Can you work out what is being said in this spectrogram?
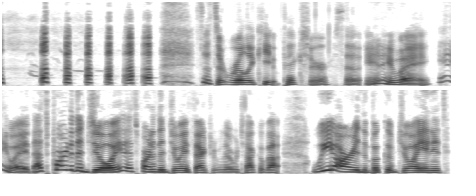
so it's a really cute picture. So anyway, anyway, that's part of the joy. That's part of the joy factor that we're talking about. We are in the book of joy, and it's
